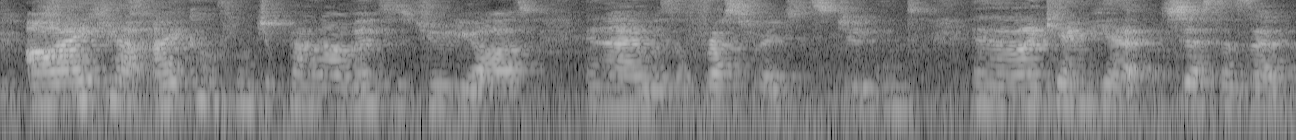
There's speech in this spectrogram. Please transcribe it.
Yeah. I, I come from Japan, I went to Juilliard and I was a frustrated student and then I came here just as a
